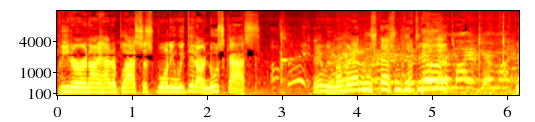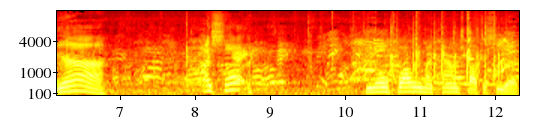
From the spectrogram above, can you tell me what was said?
Peter and I had a blast this morning. We did our newscast. Good. Hey, remember that newscast we did together? Yeah. I saw. You know, probably my parents got to see it.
